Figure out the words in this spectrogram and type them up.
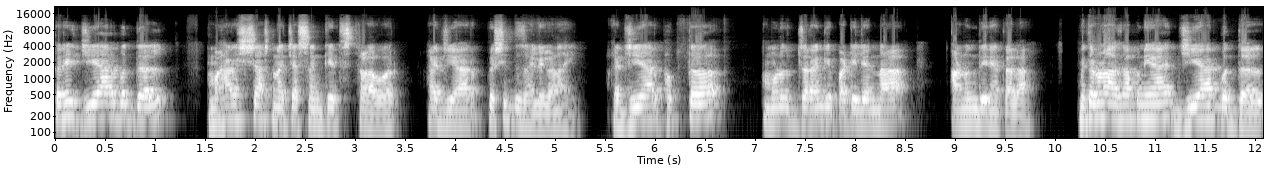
तर हे जी आरबद्दल महाराष्ट्र शासनाच्या संकेतस्थळावर हा जी आर प्रसिद्ध झालेला नाही. हा जी आर फक्त मनोज जरांगे पाटील यांना आणून देण्यात आला. मित्रांनो आज आपण या जी आरबद्दल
